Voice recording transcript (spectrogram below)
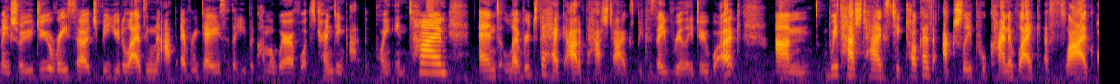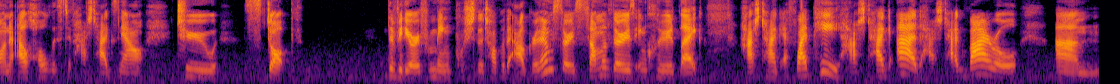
make sure you do your research, be utilizing the app every day so that you become aware of what's trending at the point in time and leverage the heck out of the hashtags because they really do work. Um, with hashtags, TikTok has actually put kind of like a flag on our whole list of hashtags now to stop the video from being pushed to the top of the algorithm. So some of those include like hashtag FYP, hashtag ad, hashtag viral, um,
